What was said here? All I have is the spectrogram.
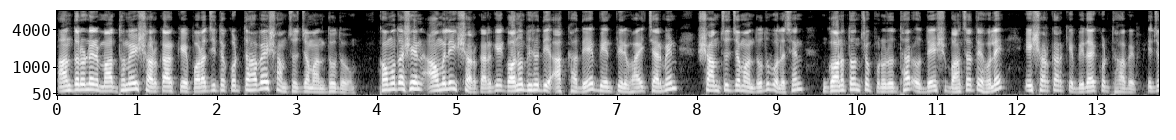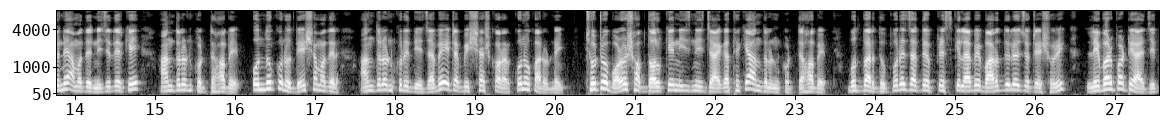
আন্দোলনের মাধ্যমে সরকারকে পরাজিত করতে হবে শামসুজ্জামান দুদু। ক্ষমতাসীন আওয়ামী লীগ সরকারকে গণবিরোধী আখ্যা দিয়ে বিএনপির ভাইস চেয়ারম্যান শামসুজ্জামান দুদু বলেছেন, গণতন্ত্র পুনরুদ্ধার ও দেশ বাঁচাতে হলে এই সরকারকে বিদায় করতে হবে। এজন্য আমাদের নিজেদেরকে আন্দোলন করতে হবে। অন্য কোনো দেশ আমাদের আন্দোলন করে দিয়ে যাবে, এটা বিশ্বাস করার কোনো কারণ নেই। ছোট বড় সব দলকে নিজ নিজ জায়গা থেকে আন্দোলন করতে হবে। বুধবার দুপুরে জাতীয় প্রেস ক্লাবে বারো দলীয় জোটের শরিক লেবার পার্টি আয়োজিত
